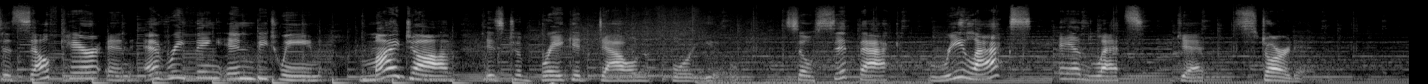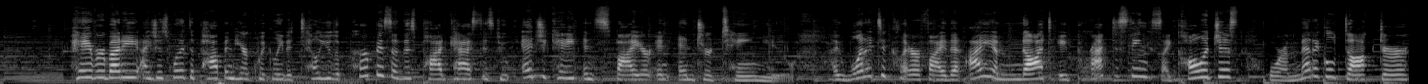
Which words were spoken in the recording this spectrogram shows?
to self care and everything in between, my job is to break it down for you. So sit back, relax, and let's get started. Hey, everybody, I just wanted to pop in here quickly to tell you the purpose of this podcast is to educate, inspire, and entertain you. I wanted to clarify that I am not a practicing psychologist or a medical doctor,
